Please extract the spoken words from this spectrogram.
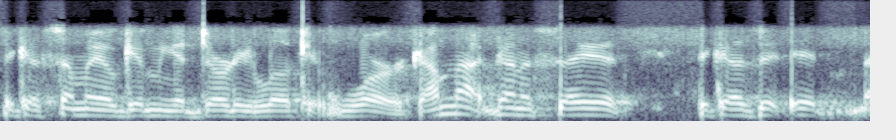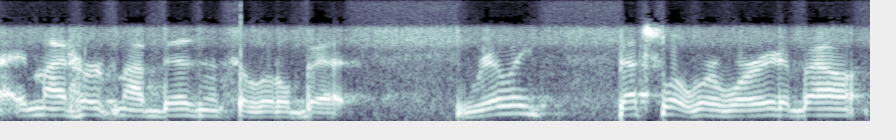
because somebody will give me a dirty look at work. I'm not going to say it because it, it, it might hurt my business a little bit. Really? That's what we're worried about?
